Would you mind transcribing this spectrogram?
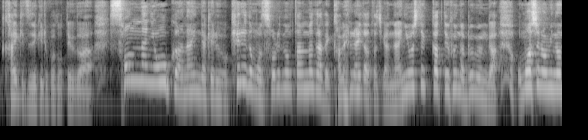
解決できることっていうのは、そんなに多くはないんだけれども、けれども、それの中で仮面ライダーたちが何をしていくかっていうふうな部分が、面白みの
